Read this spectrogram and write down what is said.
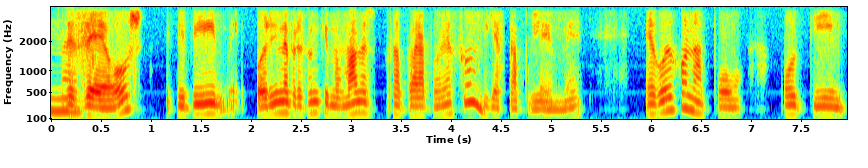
Ναι. Βεβαίως, επειδή μπορεί να βρεθούν και μαμάδες που θα παραπονεθούν για αυτά που λέμε, εγώ έχω να πω ότι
